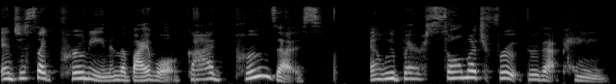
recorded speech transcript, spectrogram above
And just like pruning in the Bible, God prunes us and we bear so much fruit through that pain,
